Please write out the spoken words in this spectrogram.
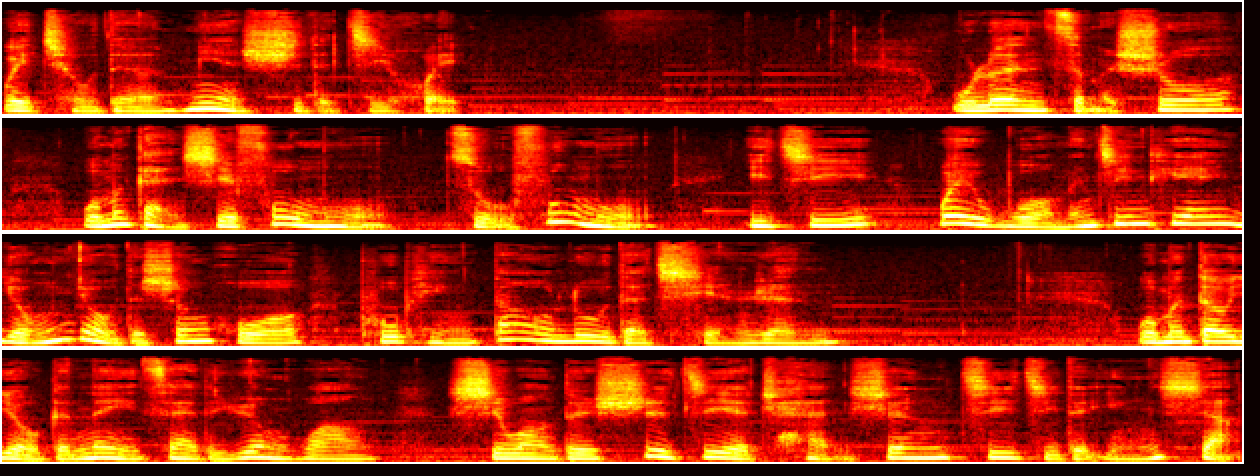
为求得面试的机会。无论怎么说，我们感谢父母、祖父母以及为我们今天拥有的生活铺平道路的前人。我们都有个内在的愿望，希望对世界产生积极的影响，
